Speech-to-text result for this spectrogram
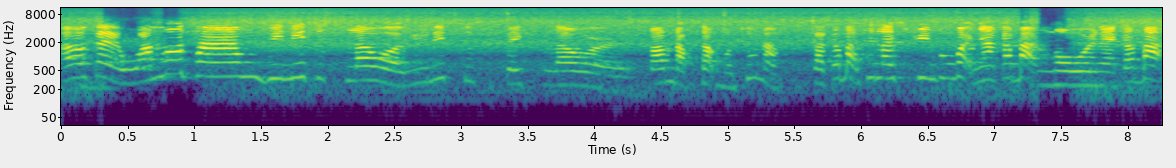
Okay, one more time. We need to slower. You need to speak slower. Con đọc chậm một chút nào. Và các bạn trên livestream cũng vậy nha. Các bạn ngồi này, các bạn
